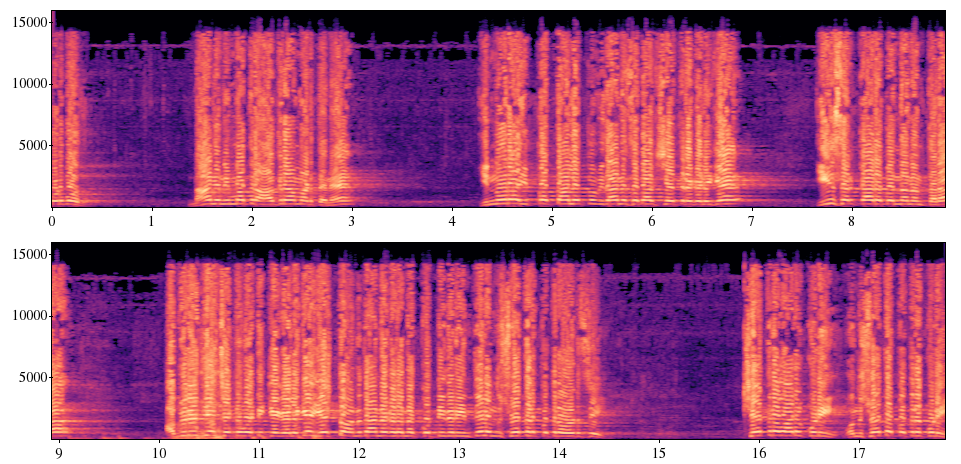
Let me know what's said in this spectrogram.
ಕೊಡ್ಬೋದು. ನಾನು ನಿಮ್ಮ ಹತ್ರ ಆಗ್ರಹ ಮಾಡ್ತೇನೆ. ಇನ್ನೂರ ಇಪ್ಪತ್ನಾಲ್ಕು ವಿಧಾನಸಭಾ ಕ್ಷೇತ್ರಗಳಿಗೆ ಈ ಸರ್ಕಾರ ಬಂದ ನಂತರ ಅಭಿವೃದ್ಧಿಯ ಚಟುವಟಿಕೆಗಳಿಗೆ ಎಷ್ಟು ಅನುದಾನಗಳನ್ನು ಕೊಟ್ಟಿದ್ದೀರಿ ಅಂತೇಳಿ ಒಂದು ಶ್ವೇತ ಪತ್ರ ಹೊರಡಿಸಿ. ಕ್ಷೇತ್ರವಾರು ಕೊಡಿ, ಒಂದು ಶ್ವೇತ ಪತ್ರ ಕೊಡಿ.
